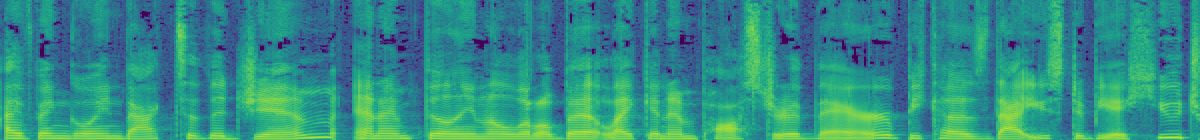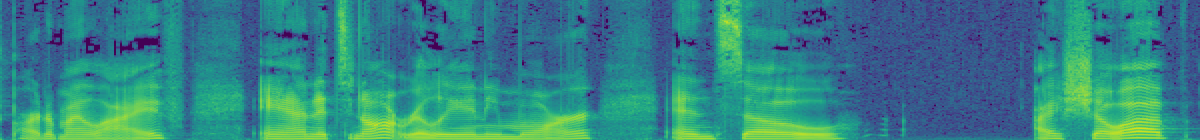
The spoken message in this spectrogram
I've been going back to the gym and I'm feeling a little bit like an imposter there because that used to be a huge part of my life and it's not really anymore. And so I show up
